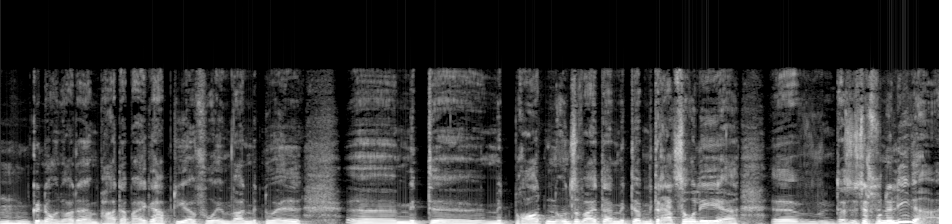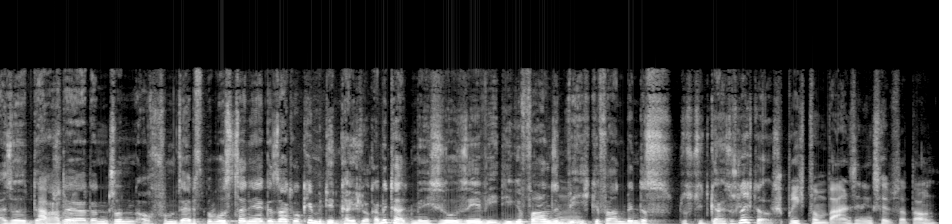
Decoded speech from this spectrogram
Mhm, genau, da hat er ein paar dabei gehabt, die ja vor ihm waren, mit Noel, äh, mit, äh, mit Broughton und so weiter, mit, mit Razzoli. Ja. Äh, das ist ja schon eine Liga. Also da Absolut. hat er dann schon auch vom Selbstbewusstsein her gesagt, okay, mit denen kann ich locker mithalten, wenn ich so sehe, wie die gefahren sind, mhm. wie ich gefahren bin. Das, das sieht gar nicht so schlecht aus. Spricht vom wahnsinnigen Selbstvertrauen.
